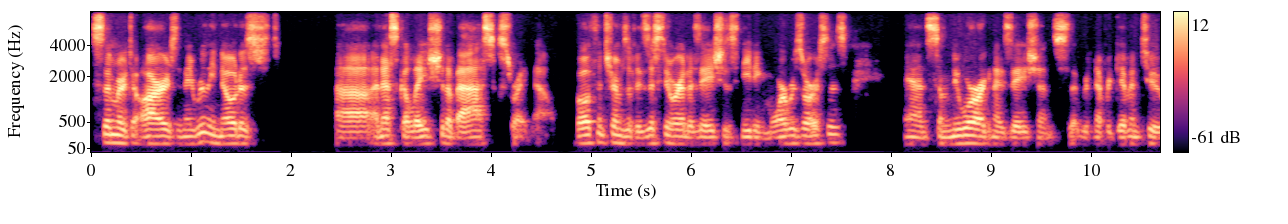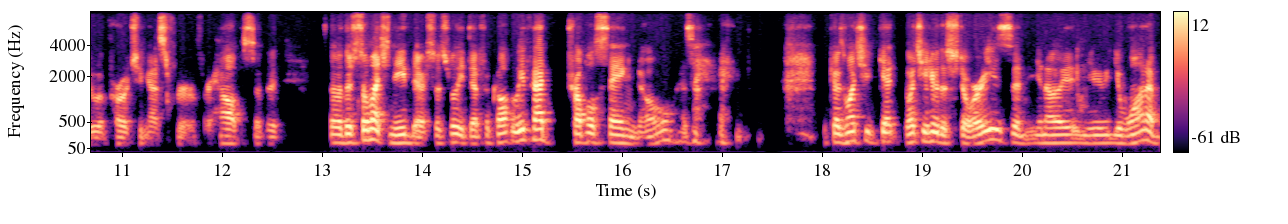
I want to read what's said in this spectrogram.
similar to ours, and they really noticed uh, an escalation of asks right now, both in terms of existing organizations needing more resources and some newer organizations that we've never given to approaching us for, for help. So, the, so there's so much need there. So it's really difficult. We've had trouble saying no, because once you get once you hear the stories, and you know you you want to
